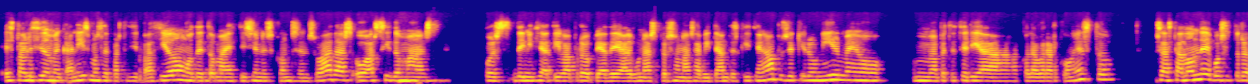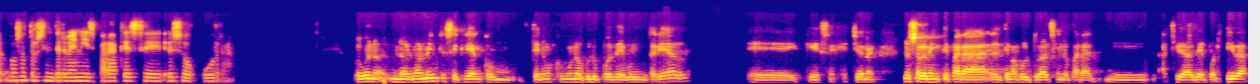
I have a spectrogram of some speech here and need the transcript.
establecido mecanismos de participación o de toma de decisiones consensuadas? ¿O ha sido más pues, de iniciativa propia de algunas personas habitantes que dicen, ah, pues yo quiero unirme o, me apetecería colaborar con esto? O sea, ¿hasta dónde vosotros, vosotros intervenís para que eso ocurra? Pues bueno, normalmente se crean como, tenemos como unos grupos de voluntariado eh, que se gestionan no solamente para el tema cultural, sino para mm, actividades deportivas.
